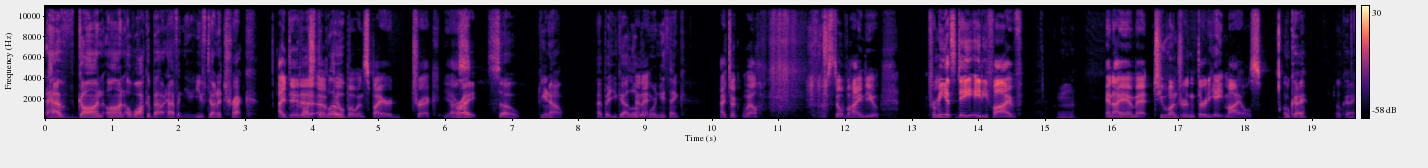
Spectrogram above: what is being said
have gone on a walkabout, haven't you? You've done a trek. I did a, a. Bilbo inspired trek. Yes. All right. So you know, I bet you got a little And bit I- more than you think. I took well. I'm still behind you. For me, it's day 85. Mm. and I am at 238 miles, Okay. Okay.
